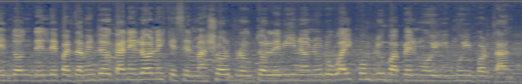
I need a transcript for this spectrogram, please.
en donde el departamento de Canelones, que es el mayor productor de vino en Uruguay, cumple un papel muy, muy importante.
